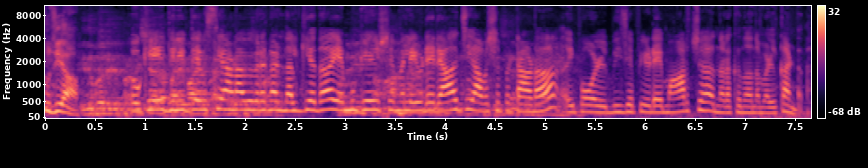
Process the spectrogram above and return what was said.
സുജിയ. ഓക്കെ ദിലീപ് ദേവസ്യാണ് വിവരങ്ങൾ നൽകിയത്. എം മുകേഷ് എം എൽ എയുടെ രാജി ആവശ്യപ്പെട്ടാണ് ഇപ്പോൾ ബി ജെ പിയുടെ മാർച്ച് നടക്കുന്നത് നമ്മൾ കണ്ടത്.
